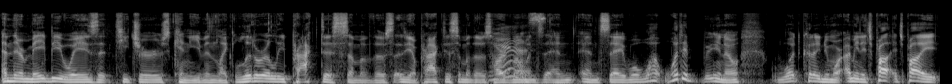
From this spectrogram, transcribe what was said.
And there may be ways that teachers can even like literally practice some of those, you know, practice some of those hard Yes. moments and and say, well, what what did you know, what could I do more? I mean, it's probably it's probably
